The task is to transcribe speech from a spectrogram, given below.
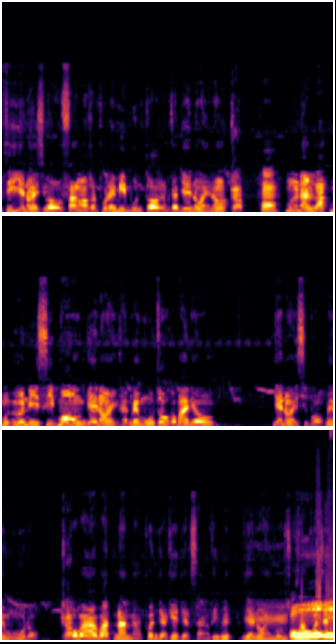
FC ยายหน่อยสิว่าฟังว่าคันผู้ใดมีบุญต่อกันกับยายหน่อยเนาะครับค่ะมื้อนั้นละมื้ออื่นนี่10โมงยายหน่อยคันแม่หมูโทรเข้ามาเดี๋ยวยายหน่อยสิบอกแม่หมูดอก ครับ เพราะว่าวัดนั่นน่ะเพิ่นอยากเฮ็ดอยากสร้างที่ยายหน่อยบอกโอ้ฟังโอ้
